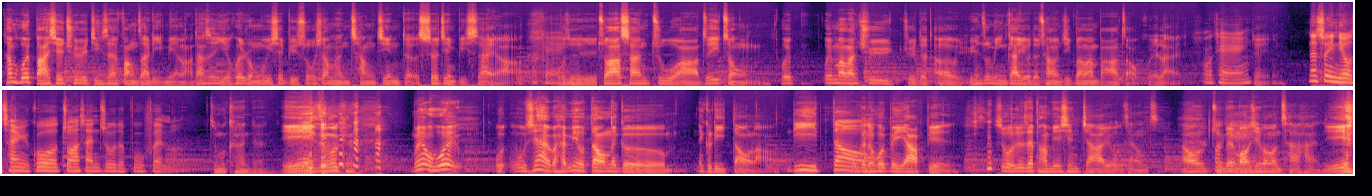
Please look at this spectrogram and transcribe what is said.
他们会把一些趣味竞赛放在里面了，但是也会融入一些，比如说像我们很常见的射箭比赛啊或是抓山猪啊这一种，会会慢慢去觉得呃原住民该有的传统技，慢慢把它找回来。OK，对，那所以你有参与过抓山猪的部分吗？怎么可能？咦、怎么可能？没有，我会我我现在还还没有到那个那个力道啦，力道，我可能会被压扁，所以我就在旁边先加油这样子，然后准备 OK 毛巾帮忙擦汗。咦、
